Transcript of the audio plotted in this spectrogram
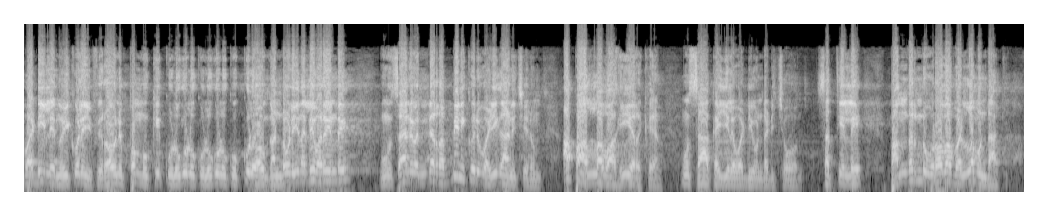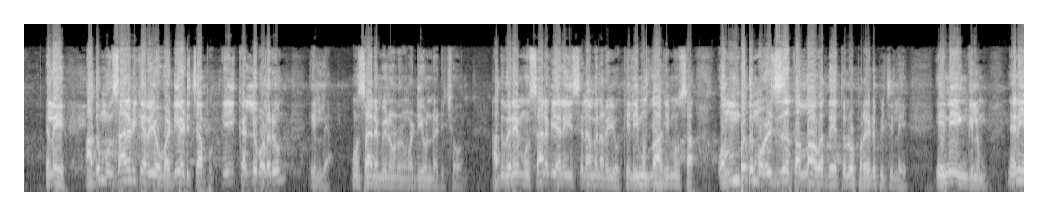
വടിയില്ലേ നോയിക്കോളി. ഫിറോൻ ഇപ്പം മുക്കി കുളുകുളു കുളുകുളു കുക്കുളു ആവും കണ്ടോളി എന്നല്ലേ പറയണ്ടേ. മൂസാന് എന്റെ റബ്ബ് എനിക്കൊരു വഴി കാണിച്ചു തരും. അപ്പൊ അല്ല വഹി ഇറക്കുകയാണ്. മൂസ കയ്യിലെ വടി കൊണ്ടടിച്ചോ സത്യല്ലേ? പന്ത്രണ്ട് ഉറവ വെള്ളമുണ്ടാക്കി. അല്ലേ? അത് മൂസാ നബിക്ക് അറിയോ? വടി അടിച്ചാൽ ഈ കല്ല് വളരും ഇല്ല. മൂസാ നബിനോട് വടി കൊണ്ട് അടിച്ചോ അതുവരെ മുസാ നബി അലൈഹി ഇസ്ലാമിന് അറിയോ കലീമുല്ലാഹി മുസ. ഒമ്പത് മൊഴിസത്ത് അള്ളാഹു അദ്ദേഹത്തിലൂടെ പ്രകടിപ്പിച്ചില്ലേ? ഇനിയെങ്കിലും ഞാൻ ഈ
